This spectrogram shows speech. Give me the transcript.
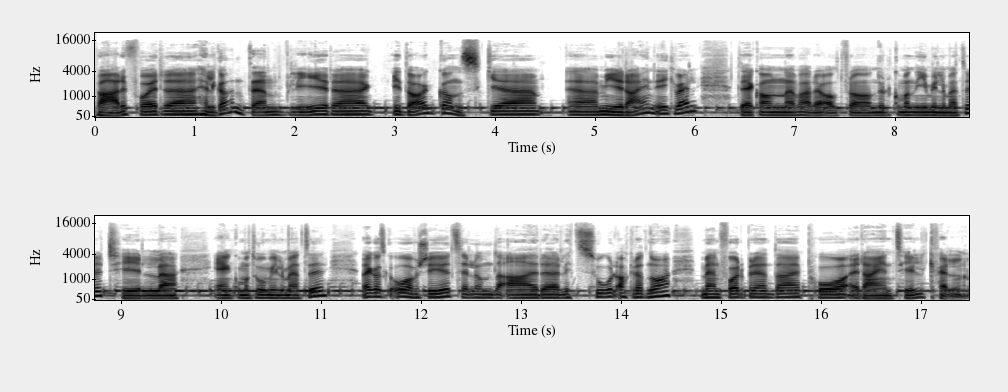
Været for eh, helga den blir eh, i dag ganske eh, mye regn i kveld. Det kan være alt fra 0,9 millimeter til 1,2 millimeter. Det er ganske overskyet selv om det er litt sol akkurat nå, men forbered deg på regn til kvelden.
